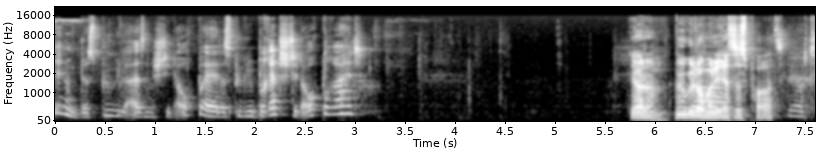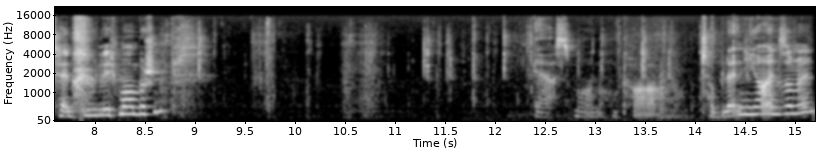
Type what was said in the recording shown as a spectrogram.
Ja, nun, das Bügeleisen steht auch bei, das Bügelbrett steht auch bereit. Ja, dann bügel doch mal den Rest des Parts. Ja, den bügele ich mal ein bisschen. Erstmal noch ein paar Tabletten hier einsammeln.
